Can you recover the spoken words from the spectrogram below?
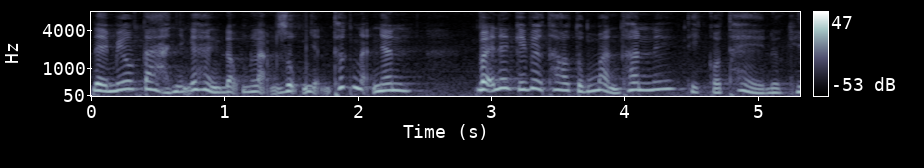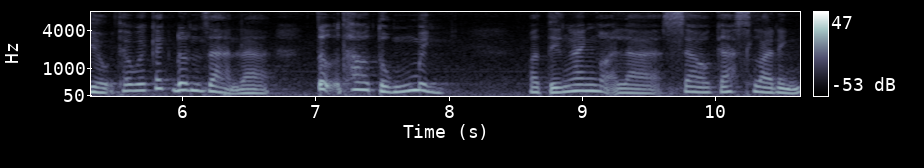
để miêu tả những cái hành động lạm dụng nhận thức nạn nhân. Vậy nên cái việc thao túng bản thân ấy thì có thể được hiểu theo cái cách đơn giản là tự thao túng mình và tiếng Anh gọi là self gaslighting.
